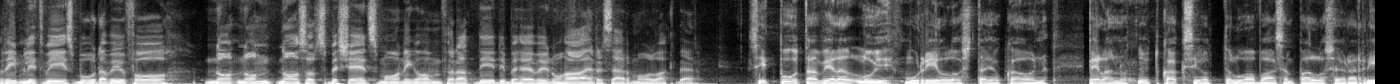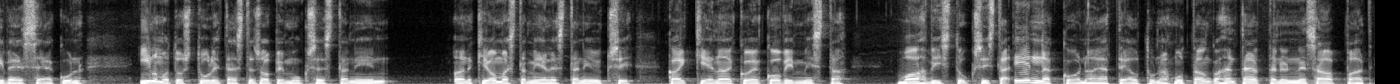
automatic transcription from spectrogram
rimligtvis borde vi ju få någon, någon, någon sorts besked småningom för att de, de behöver ju nog ha en reservmålvakt där. Sitten puhutaan vielä Lui Murillosta, joka on pelannut nyt kaksi ottelua Vaasan palloseuran riveissä. Ja kun ilmoitus tuli tästä sopimuksesta, niin ainakin omasta mielestäni yksi kaikkien aikojen kovimmista vahvistuksista ennakkoon ajateltuna. Mutta onko hän täyttänyt ne saappaat,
